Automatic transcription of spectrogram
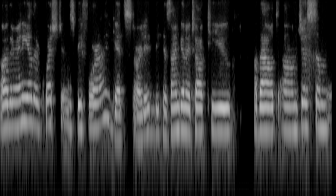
Are there any other questions before I get started? Because I'm going to talk to you about um, just some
